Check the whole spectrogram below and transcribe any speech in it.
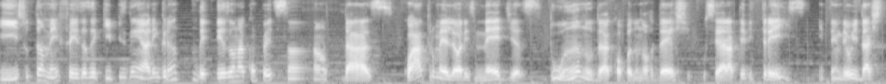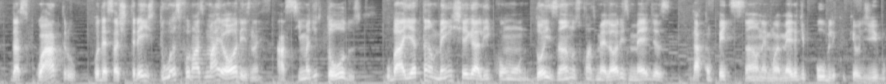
E isso também fez as equipes ganharem grandeza na competição. Das quatro melhores médias do ano da Copa do Nordeste, o Ceará teve três, entendeu? E das, das quatro, ou dessas três, duas foram as maiores, né? Acima de todos. O Bahia também chega ali com dois anos com as melhores médias da competição, né? Uma média de público, que eu digo.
